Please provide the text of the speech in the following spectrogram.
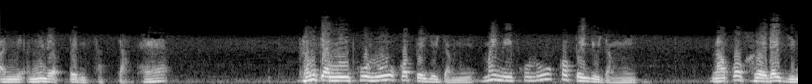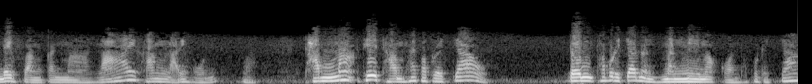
อันนี้ อันนี้เนี่ยเป็นสัจจะแท้ถึงจะมีผู้รู้ก็เป็นอยู่อย่างนี้ ไม่มีผู้รู้ก็เป็นอยู่อย่างนี้ เราก็เคยได้ยินได้ฟังกันมา หลายครั้งหลายหน ธรรมะที่ทำให้พระพุทธเจ้า เป็นพระพุทธเจ้านั้นมันมีมาก่อนพระพุทธเจ้า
